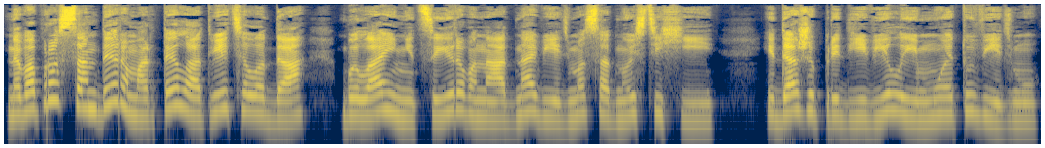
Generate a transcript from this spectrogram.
На вопрос Сандера Мартелла ответила «да», была инициирована одна ведьма с одной стихией, и даже предъявила ему эту ведьму,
